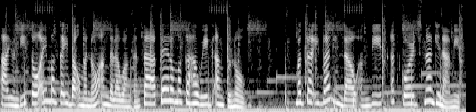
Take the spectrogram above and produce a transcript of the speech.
Ayon dito ay magkaiba umano ang dalawang kanta pero magkahawig ang tunog. Magkaiba din daw ang beat at chords na ginamit.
